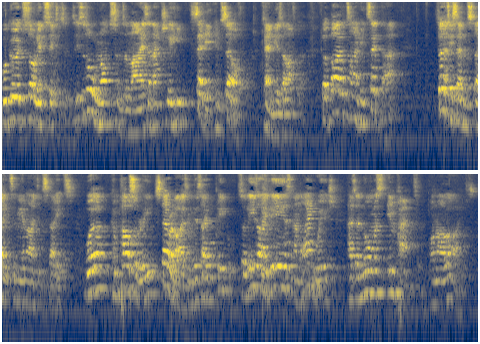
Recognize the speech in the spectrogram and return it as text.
were good, solid citizens. This is all nonsense and lies, and actually he said it himself 10 years after. But by the time he'd said that, 37 states in the United States were compulsorily sterilising disabled people. So these ideas and language has enormous impact on our lives.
